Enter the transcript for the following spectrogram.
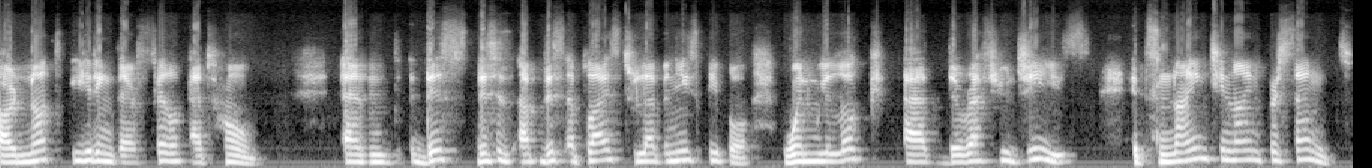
are not eating their fill at home. And this this is uh, this applies to Lebanese people. When we look at the refugees, it's 99%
